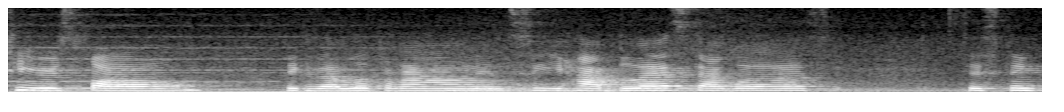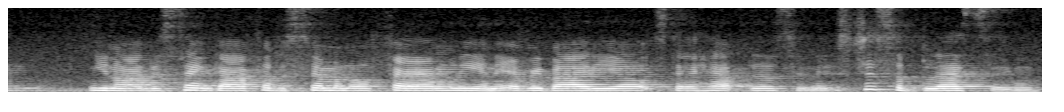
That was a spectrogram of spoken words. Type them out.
tears fall because I look around and see how blessed I was. Just think, you know, I just thank God for the Seminole family and everybody else that helped us, and it's just a blessing.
